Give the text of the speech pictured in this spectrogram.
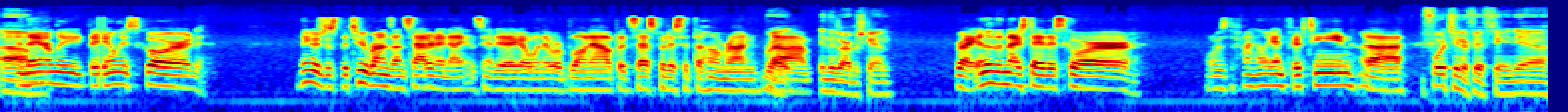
Um, and they only they only scored. I think it was just the two runs on Saturday night in San Diego when they were blown out, but Cespedes hit the home run. right Um, in the garbage can. right, and then the next day they score. What was the final again? Fifteen. Uh, Fourteen or fifteen. Yeah.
